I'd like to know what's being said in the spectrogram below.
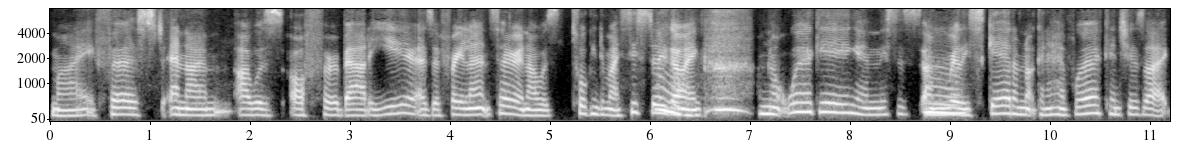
my first, and um, I was off for about a year as a freelancer, and I was talking to my sister, mm. going, "I'm not working, and this is I'm mm. really scared. I'm not going to have work." And she was like,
